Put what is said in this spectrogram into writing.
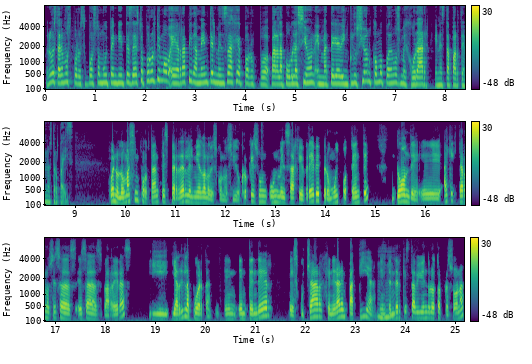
Bueno, estaremos por supuesto muy pendientes de esto. Por último, eh, rápidamente el mensaje por- por- para la población en materia de inclusión, ¿cómo podemos mejorar en esta parte de nuestro país? Bueno, lo más importante es perderle el miedo a lo desconocido. Creo que es un, un mensaje breve, pero muy potente, donde eh, hay que quitarnos esas, esas barreras y, y abrir la puerta, en- entender, escuchar, generar empatía, entender qué está viviendo la otra persona,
